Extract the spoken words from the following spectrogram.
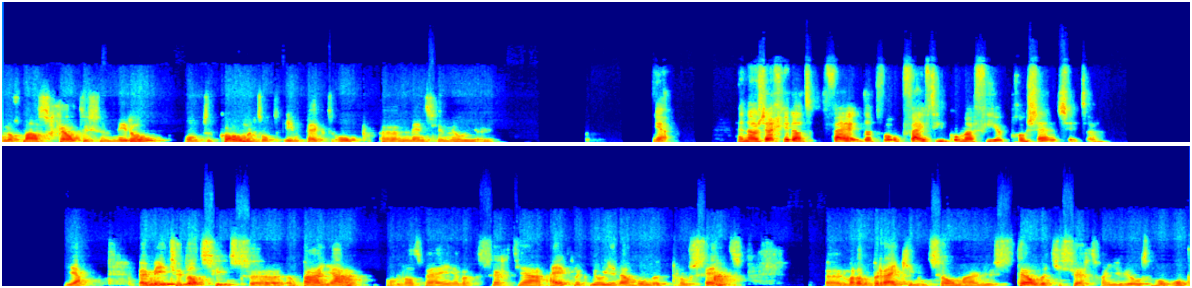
Nogmaals, geld is een middel om te komen tot impact op mensen en milieu. En nou zeg je dat, dat we op 15,4% zitten. Ja, wij meten dat sinds uh, een paar jaar, omdat wij hebben gezegd, ja, eigenlijk wil je naar 100% uh, maar dat bereik je niet zomaar. Dus stel dat je zegt van je wilt op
